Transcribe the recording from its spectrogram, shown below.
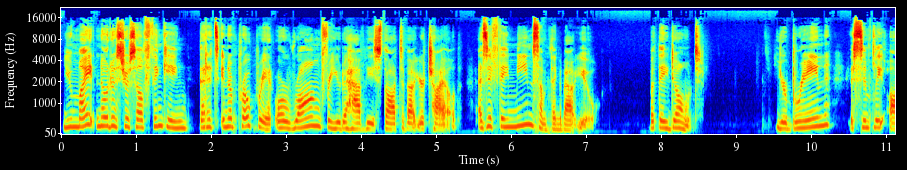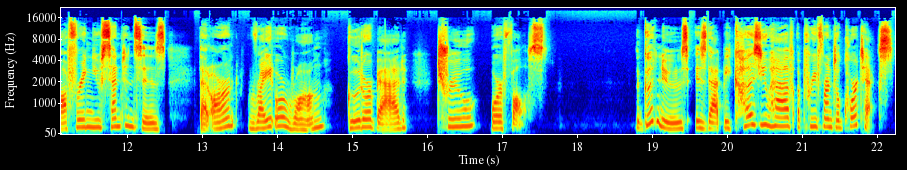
You might notice yourself thinking that it's inappropriate or wrong for you to have these thoughts about your child, as if they mean something about you, but they don't. Your brain is simply offering you sentences that aren't right or wrong, good or bad, true or false. The good news is that because you have a prefrontal cortex,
